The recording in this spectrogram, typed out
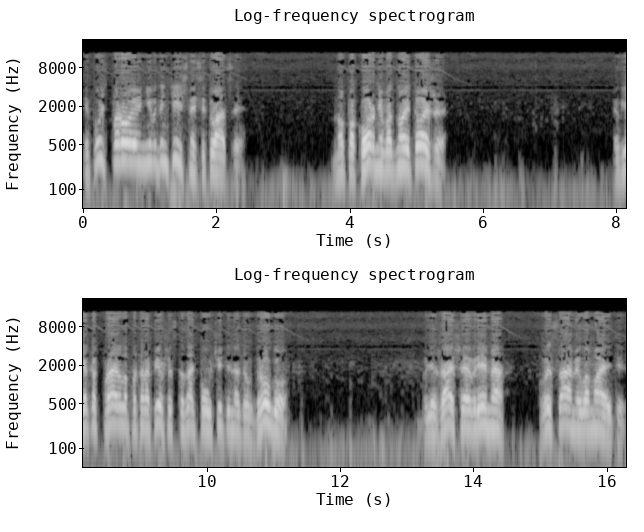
И пусть порою не в идентичной ситуации, но по корню в одной и той же – где, как правило, поторопившись сказать поучительно друг другу, в ближайшее время вы сами ломаетесь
